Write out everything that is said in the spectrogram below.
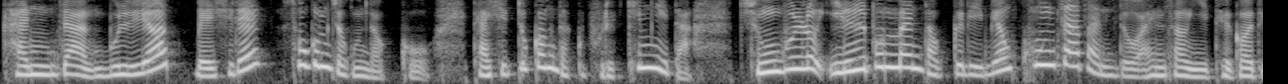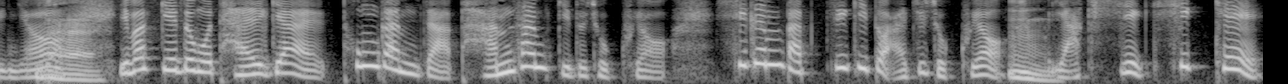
간장, 물엿, 매실액, 소금 조금 넣고 다시 뚜껑 닫고 불을 킵니다. 중불로 1분만 더 끓이면 콩자반도 완성이 되거든요. 네. 이 밖에도 뭐 달걀, 통감자, 밤 삶기도 좋고요. 식은 밥 찌기도 아주 좋고요. 음. 약식, 식혜,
